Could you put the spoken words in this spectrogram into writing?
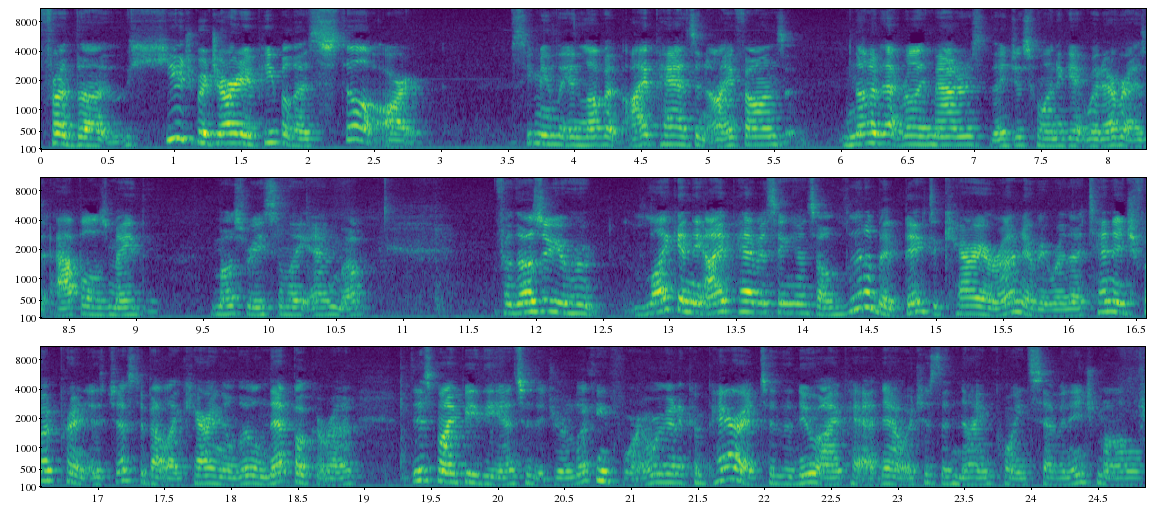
for the huge majority of people that still are seemingly in love with iPads and iPhones, none of that really matters. They just want to get whatever, as Apple has made most recently. And well, for those of you who are liken the iPad by saying it's a little bit big to carry around everywhere. That 10 inch footprint is just about like carrying a little netbook around. This might be the answer that you're looking for, and we're going to compare it to the new iPad now, which is the 9.7 inch model.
